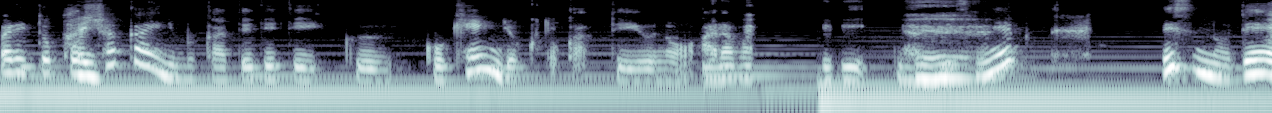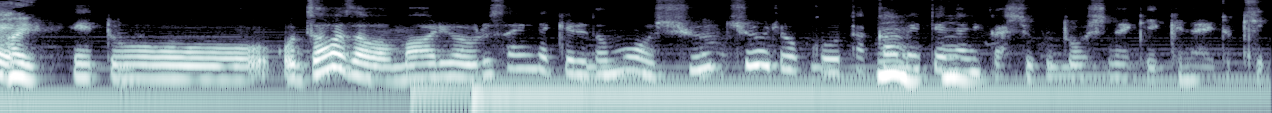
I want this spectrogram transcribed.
割とこう、はい。社会に向かって出ていくこう権力とかっていうのを表す指なんですね。ですので、はい。えー、とざわざわ周りはうるさいんだけれども集中力を高めて何か仕事をしなきゃいけない時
